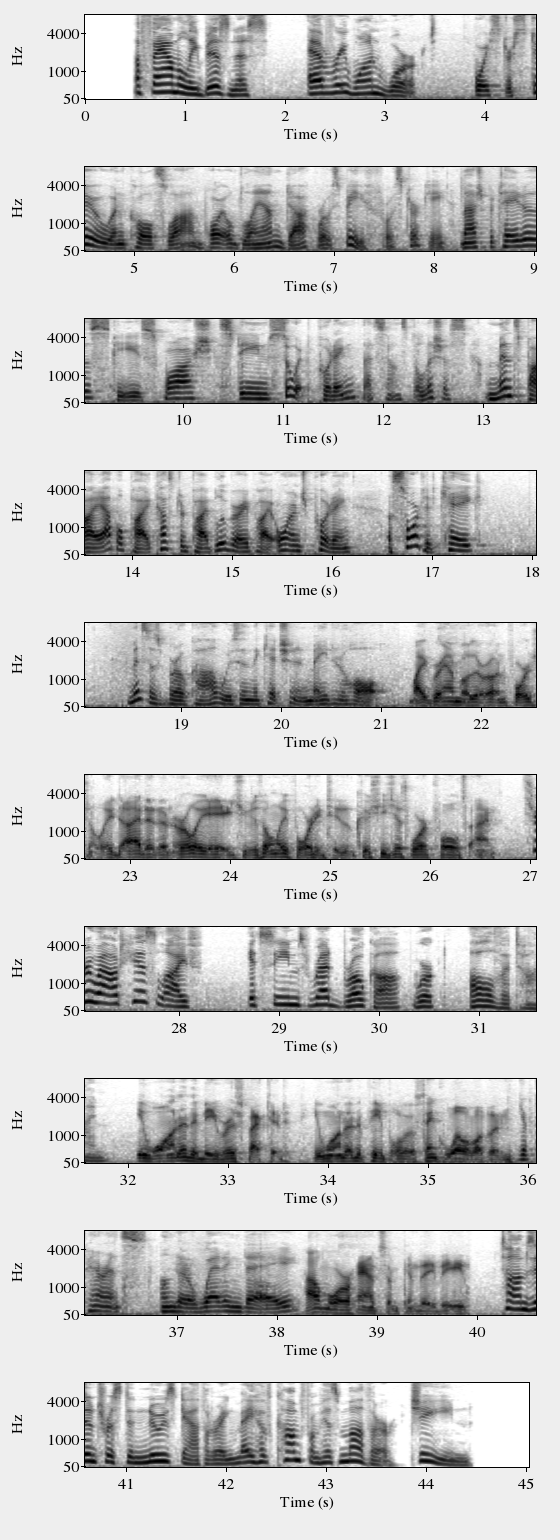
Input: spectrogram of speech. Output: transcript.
A family business, everyone worked. Oyster stew and coleslaw, boiled lamb, duck, roast beef, roast turkey, mashed potatoes, peas, squash, steamed suet pudding, that sounds delicious, mince pie, apple pie, custard pie, blueberry pie, orange pudding, assorted cake. Mrs. Brokaw was in the kitchen and made it all. My grandmother unfortunately died at an early age. She was only 42 because she just worked full time. Throughout his life, it seems Red Brokaw worked all the time. He wanted to be respected. He wanted the people to think well of him. Your parents, on their wedding day, How more handsome can they be? Tom's interest in news gathering may have come from his mother, Jean.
